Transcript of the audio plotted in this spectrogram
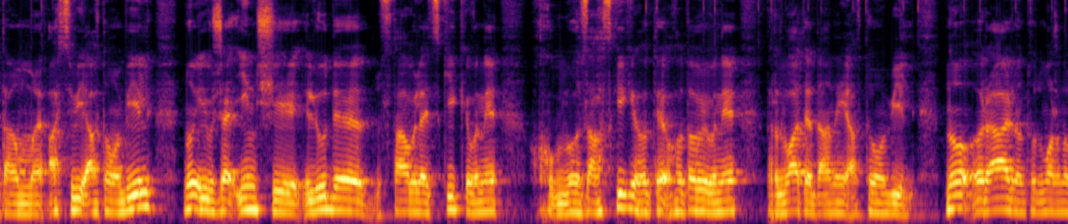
там свій автомобіль, ну і вже інші люди ставлять, скільки вони за скільки готові вони придбати даний автомобіль. Ну реально тут можна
